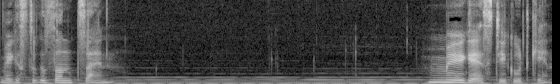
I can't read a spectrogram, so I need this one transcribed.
Mögest du gesund sein. Möge es dir gut gehen.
